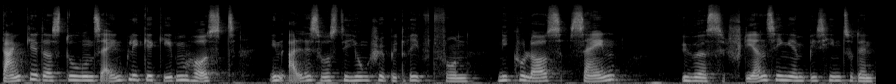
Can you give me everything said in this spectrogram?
Danke, dass du uns Einblicke gegeben hast in alles, was die Jungschule betrifft, von Nikolaus Sein übers Sternsingen bis hin zu den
